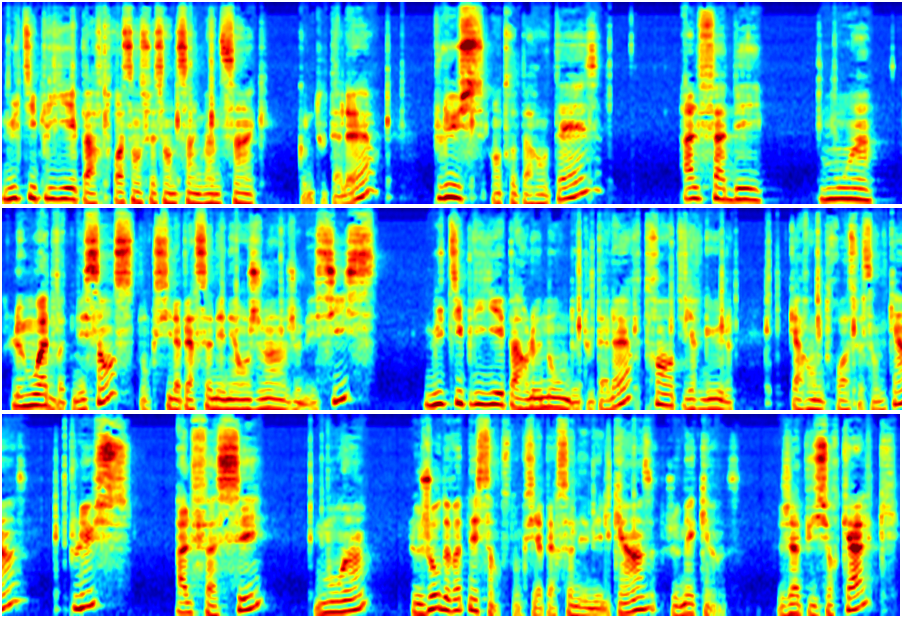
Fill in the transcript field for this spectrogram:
multiplié par 365,25 comme tout à l'heure, plus entre parenthèses, alphabet moins le mois de votre naissance, donc si la personne est née en juin, je mets 6, multiplié par le nombre de tout à l'heure, 30,4375, plus alpha c moins le jour de votre naissance. Donc si la personne est née le 15, je mets 15. J'appuie sur calque.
